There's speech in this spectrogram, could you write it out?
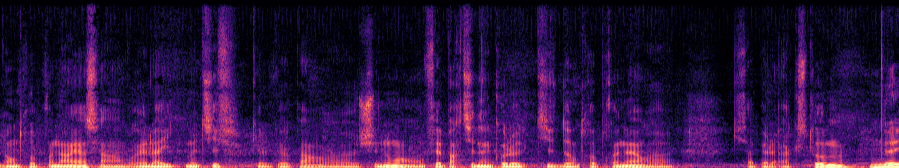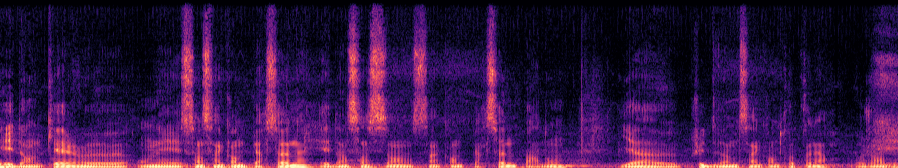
L'entrepreneuriat, c'est un vrai leitmotiv quelque part euh, chez nous. On fait partie d'un collectif d'entrepreneurs euh, qui s'appelle Axtome, Oui. et dans lequel euh, on est 150 personnes, et dans 550 personnes, pardon, il y a plus de 25 entrepreneurs aujourd'hui.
